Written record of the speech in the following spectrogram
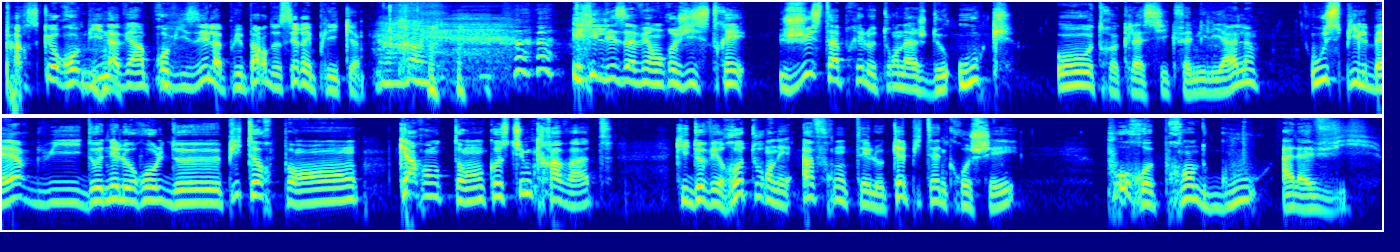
Parce que Robin avait improvisé la plupart de ses répliques. Et il les avait enregistrées juste après le tournage de Hook, autre classique familial, où Spielberg lui donnait le rôle de Peter Pan, 40 ans, costume cravate, qui devait retourner affronter le capitaine Crochet pour reprendre goût à la vie.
